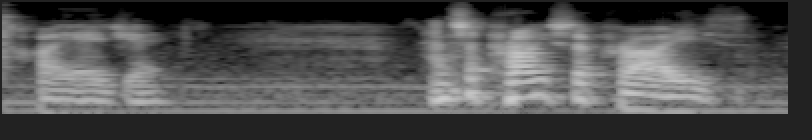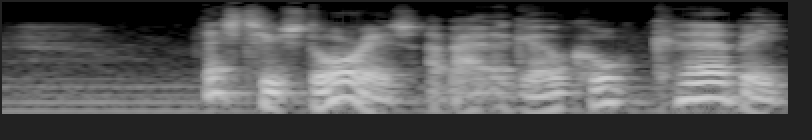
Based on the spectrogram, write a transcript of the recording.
Hi AJ. And surprise, surprise, there's two stories about a girl called Kirby.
